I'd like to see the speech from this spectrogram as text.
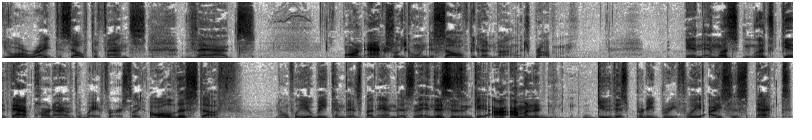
your right to self defense that aren't actually going to solve the gun violence problem. And and let's let's get that part out of the way first. Like all of this stuff and hopefully you'll be convinced by the end of this. And this isn't. I, I'm going to do this pretty briefly. I suspect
